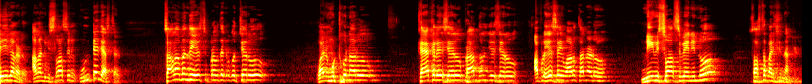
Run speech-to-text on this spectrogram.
చేయగలడు. అలాంటి విశ్వాసం ఉంటే చేస్తాడు. చాలామంది యేసు ప్రభు దగ్గరకు వచ్చారు. వాడిని ముట్టుకున్నారు. కేకలేశారు ప్రార్థన చేశారు. అప్పుడు ఏసై వాళ్ళతో అన్నాడు నీ విశ్వాసమే నిన్ను స్వస్థపరిచింది అంటాడు.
